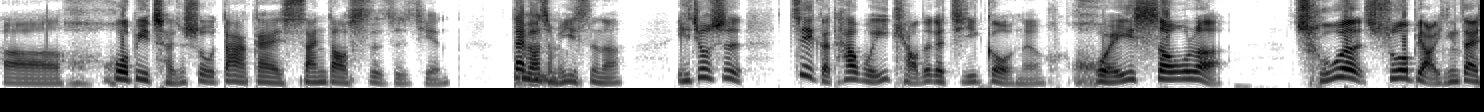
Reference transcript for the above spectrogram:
呃货币乘数大概三到四之间，代表什么意思呢？嗯、也就是。这个它微调这个机构呢，回收了，除了缩表已经在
